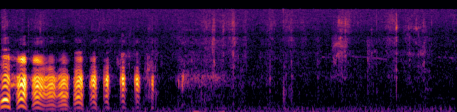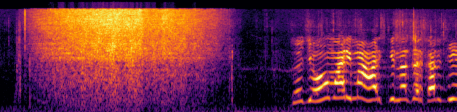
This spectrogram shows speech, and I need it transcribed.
જોજે ઓ મારી માં હરખી નજર કરજે.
